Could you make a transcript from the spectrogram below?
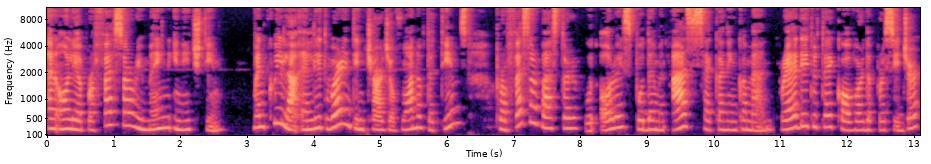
and only a professor remained in each team. When Quylla and Lith weren't in charge of one of the teams, Professor Vastor would always put them as second in command, ready to take over the procedure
